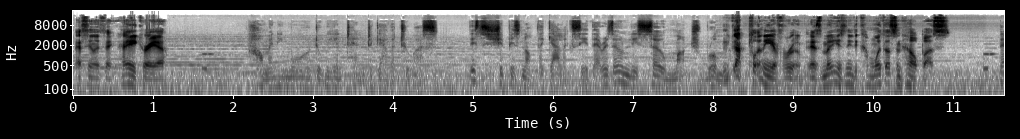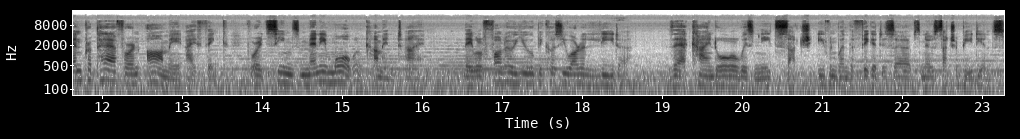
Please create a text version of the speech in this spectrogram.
That's the only thing. Hey, Kreia. How many more do we intend to gather to us? This ship is not the galaxy. There is only so much room. We've got plenty of room, and as many as need to come with us and help us. Then prepare for an army, I think, for it seems many more will come in time. They will follow you because you are a leader. Their kind always needs such, even when the figure deserves no such obedience.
